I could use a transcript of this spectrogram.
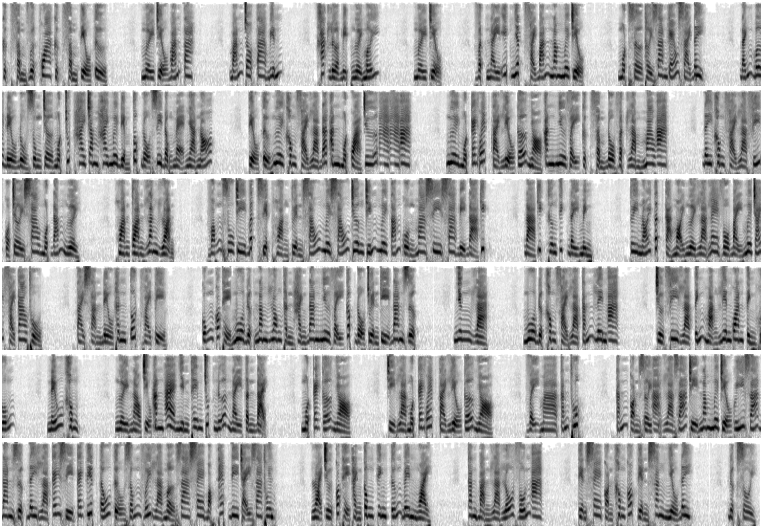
Cực phẩm vượt qua cực phẩm tiểu tử. 10 triệu bán ta. Bán cho ta biến. Khác lừa bịp người mới. 10 triệu. Vật này ít nhất phải bán 50 triệu. Một giờ thời gian kéo dài đây. Đánh bơ đều đủ dùng chờ một chút 220 điểm tốc độ di động mẹ nhà nó. Tiểu tử ngươi không phải là đã ăn một quả chứ a a a. Ngươi một cái quét tài liệu cỡ nhỏ ăn như vậy cực phẩm đồ vật làm mau a. Đây không phải là phí của trời sao một đám người. Hoàn toàn lăng loạn. Võng du chi bất diệt hoàng tuyển 66 chương 98 cuồng ma si sa bị đả kích. Đả kích thương tích đầy mình. Tuy nói tất cả mọi người là level 70 trái phải cao thủ. Tài sản đều thân tốt vài tỷ. Cũng có thể mua được năm long thần hành đan như vậy cấp độ truyền kỳ đan dược. Nhưng là. Mua được không phải là cắn lên A. Trừ phi là tính mạng liên quan tình huống. Nếu không. Người nào chịu ăn ai nhìn thêm chút nữa này tần đại. Một cái cỡ nhỏ. Chỉ là một cái quét tài liệu cỡ nhỏ. Vậy mà cắn thuốc. Cắn còn rời à là giá trị 50 triệu quý giá đan dược đây là cái gì cái tiết tấu tựu giống với là mở ra xe bọc thép đi chạy ra thun. Loại trừ có thể thành công tinh tướng bên ngoài. Căn bản là lỗ vốn a Tiền xe còn không có tiền xăng nhiều đây. Được rồi.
